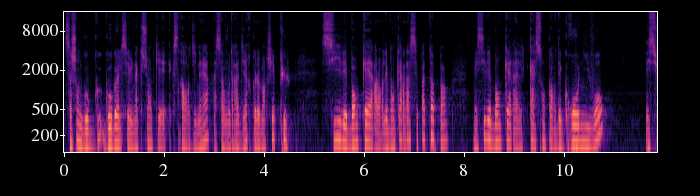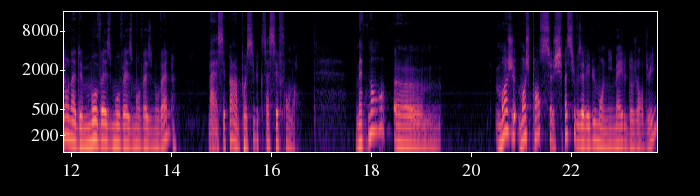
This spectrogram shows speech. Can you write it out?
sachant que Goo- Google, c'est une action qui est extraordinaire, ça voudra dire que le marché pue. Si les bancaires, alors les bancaires là, c'est pas top, hein, mais si les bancaires, elles cassent encore des gros niveaux, et si on a de mauvaises, mauvaises, mauvaises nouvelles, bah, c'est pas impossible que ça s'effondre. Maintenant, euh, moi, je, moi, je pense, je ne sais pas si vous avez lu mon email d'aujourd'hui.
